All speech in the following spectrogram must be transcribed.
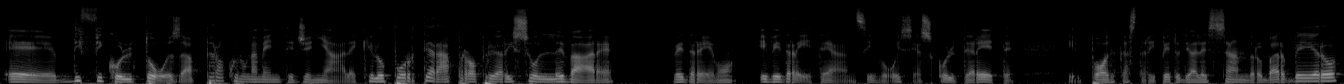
eh, difficoltosa, però con una mente geniale che lo porterà proprio a risollevare, vedremo e vedrete, anzi voi se ascolterete il podcast, ripeto, di Alessandro Barbero,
